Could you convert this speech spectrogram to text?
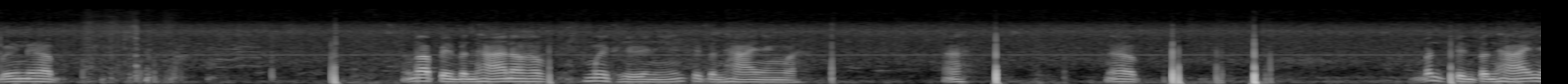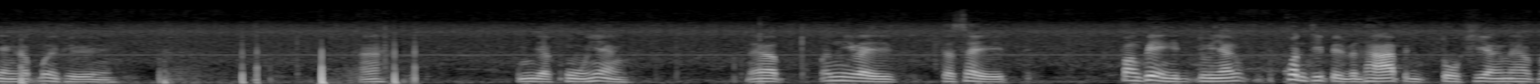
เบิ้งนะครับมันว่าเป็นปัญหาเนาะครับมือถือนี่มันเป็นปัญหาหยังวะฮะนะครับ มันเป็นปัญหาอหยังครับมือถือนี่ฮะผมอยากหูเฮียงนะครับ มันมีไว้จะใส่ฟังเพลงดูยังคนที่เป็นปัญหาเป็นตัวเคียงนะครับ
